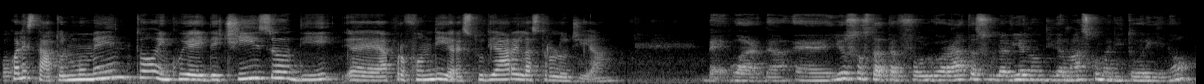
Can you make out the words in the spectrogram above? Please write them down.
Qual è stato il momento in cui hai deciso di eh, approfondire, studiare l'astrologia? Beh, guarda, eh, io sono stata folgorata sulla via non di Damasco ma di Torino,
